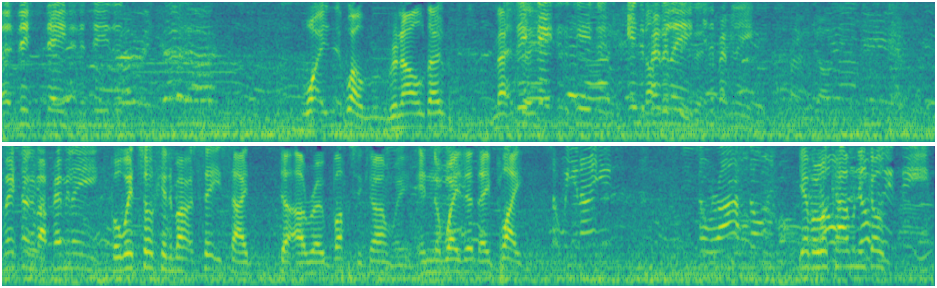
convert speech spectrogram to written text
at this stage in the season. What? Well, Ronaldo, At Messi. this stage of the season in the Not Premier this League. season. In the Premier League. We're talking about Premier League. But we're talking about a City side that are robotic, aren't we? In the way that they play. So we're United. So we're Arsenal. Yeah, but look how many goals- Team.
